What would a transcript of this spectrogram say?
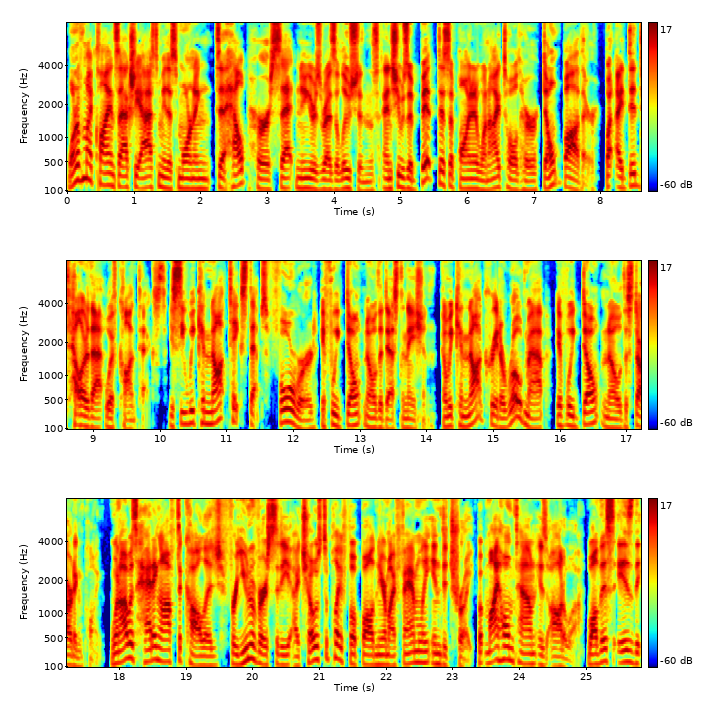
One of my clients actually asked me this morning to help her set New Year's resolutions, and she was a bit disappointed when I told her, don't bother. But I did tell her that with context. You see, we cannot take steps forward if we don't know the destination, and we cannot create a roadmap if we don't know the starting point. When I was heading off to college for university, I chose to play football near my family in Detroit, but my hometown is Ottawa. While this is the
